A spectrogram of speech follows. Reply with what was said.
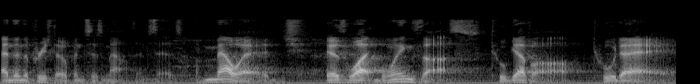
And then the priest opens his mouth and says, marriage is what brings us together today.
